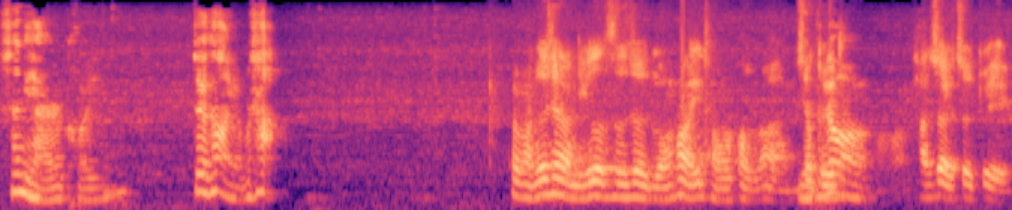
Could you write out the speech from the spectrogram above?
身体还是可以的，对抗也不差。那反正现在尼克斯这轮换一团混乱，也不要他在这队。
